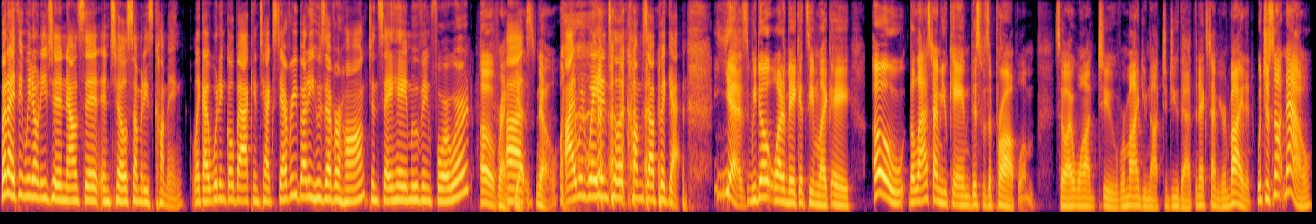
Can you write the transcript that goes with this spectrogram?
But I think we don't need to announce it until somebody's coming. Like I wouldn't go back and text everybody who's ever honked and say, hey, moving forward. Oh, right. Uh, yes. No. I would wait until it comes up again. yes. We don't want to make it seem like a, oh, the last time you came, this was a problem. So I want to remind you not to do that the next time you're invited, which is not now,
